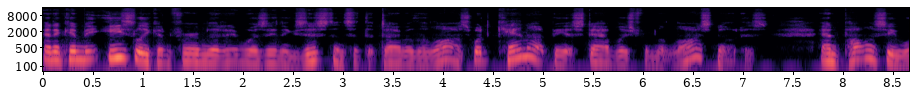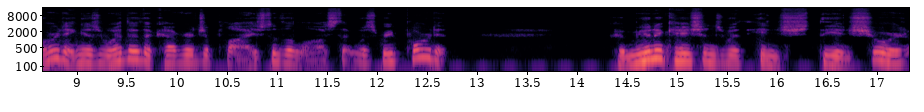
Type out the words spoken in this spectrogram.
and it can be easily confirmed that it was in existence at the time of the loss. What cannot be established from the loss notice and policy wording is whether the coverage applies to the loss that was reported. Communications with ins- the insured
